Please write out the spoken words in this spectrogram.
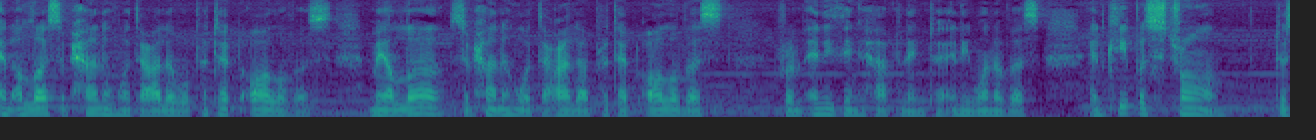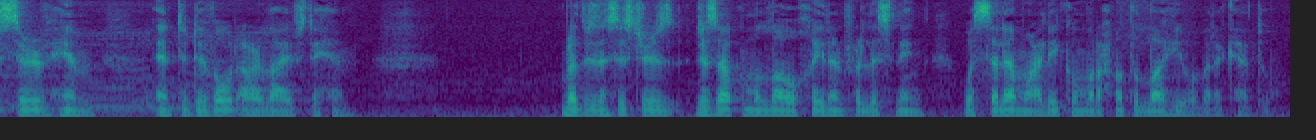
And Allah subhanahu wa ta'ala will protect all of us. May Allah subhanahu wa ta'ala protect all of us from anything happening to any one of us and keep us strong to serve Him and to devote our lives to Him. Brothers and sisters, Jazakumullahu khairan for listening. Wassalamu alaikum wa rahmatullahi wa barakatuh.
